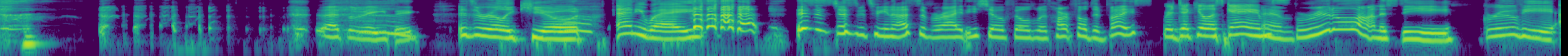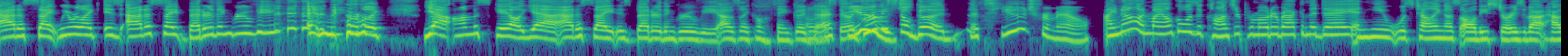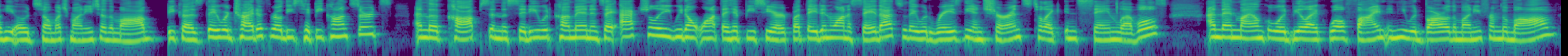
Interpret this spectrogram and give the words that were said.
That's amazing. it's really cute. Anyway, this is just between us, a variety show filled with heartfelt advice ridiculous games. and brutal honesty. Groovy, out of sight. We were like, is out of sight better than groovy? and they were like, yeah, on the scale, yeah, out of sight is better than groovy. I was like, oh, thank oh, goodness. that's They're like, groovy's still good. That's huge for Mal. I know. And my uncle was a concert promoter back in the day, and he was telling us all these stories about how he owed so much money to the mob because they would try to throw these hippie concerts, and the cops in the city would come in and say, Actually, we don't want the hippies here. But they didn't want to say that. So they would raise the insurance to like insane levels. And then my uncle would be like, Well, fine. And he would borrow the money from the mob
